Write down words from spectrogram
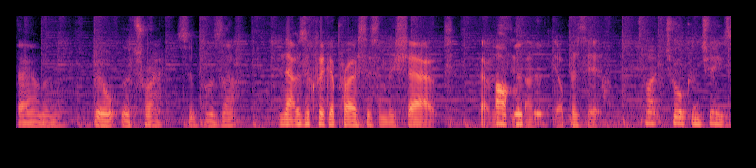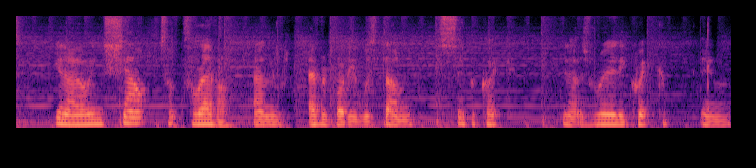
down and built the track. Simple as that. and that was a quicker process than we shout. That was Oh, the, uh, the- the opposite. It's like chalk and cheese. You know, I mean, shout took forever, and everybody was done super quick. You know, it was really quick in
